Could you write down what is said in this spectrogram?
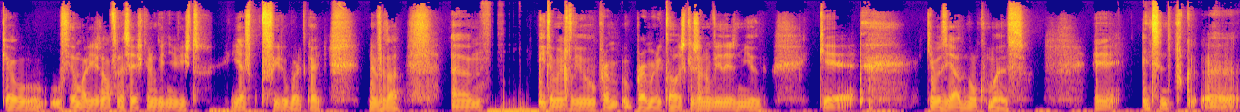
que é o, o filme original francês que eu nunca tinha visto e acho que prefiro o Birdcage, na verdade. Um, e também revi o, Prim o Primary Colors que eu já não vi desde miúdo, que é, que é baseado num romance. É interessante porque uh,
